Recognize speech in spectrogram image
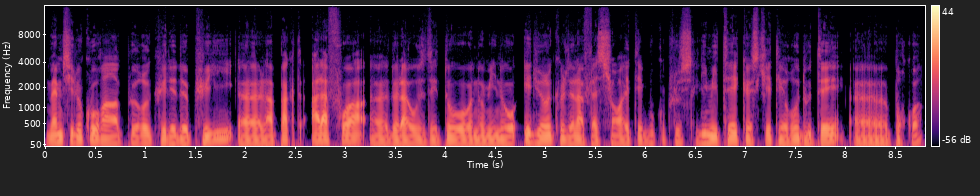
Même si le cours a un peu reculé depuis, l'impact à la fois de la hausse des taux nominaux et du recul de l'inflation a été beaucoup plus limité que ce qui était redouté. pourquoi?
